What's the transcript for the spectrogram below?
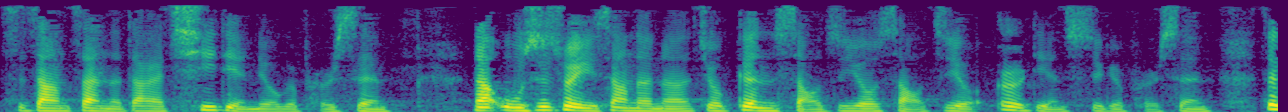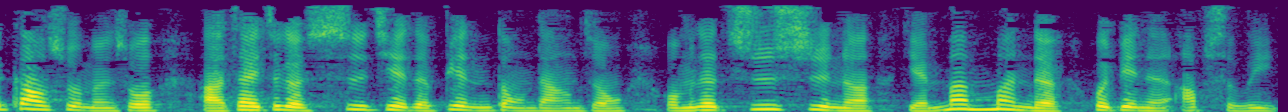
实际上占了大概七点六个 percent。那五十岁以上的呢，就更少之又少，只有二点四个 percent。这告诉我们说啊，在这个世界的变动当中，我们的知识呢，也慢慢的会变成 obsolete。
